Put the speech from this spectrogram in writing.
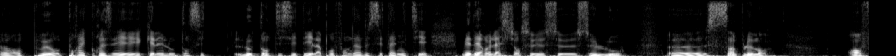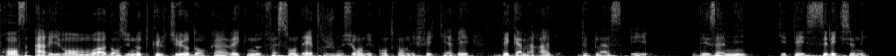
euh, on, peut, on pourrait creuser quelle est l'authenticité l'authenticité et la profondeur de cette amitié, mais des relations se, se, se louent euh, simplement. En France, arrivant moi dans une autre culture, donc avec une autre façon d'être, je me suis rendu compte qu'en effet, qu'il y avait des camarades de classe et des amis qui étaient sélectionnés.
